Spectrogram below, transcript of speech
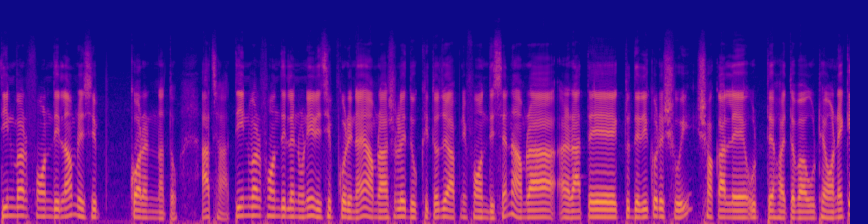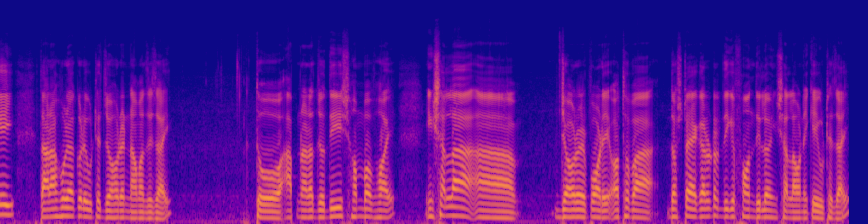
তিনবার ফোন দিলাম রিসিভ করেন না তো। আচ্ছা তিনবার ফোন দিলেন উনি রিসিভ করি নাই। আমরা আসলে দুঃখিত যে আপনি ফোন দিচ্ছেন আমরা রাতে একটু দেরি করে শুই। সকালে উঠতে হয়তো বা উঠে অনেকেই তাড়াহুড়া করে উঠে জহরের নামাজে যায়। তো আপনারা যদি সম্ভব হয় ইনশাল্লাহ জহরের পরে অথবা দশটা এগারোটার দিকে ফোন দিলেও ইনশাল্লাহ অনেকেই উঠে যায়।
